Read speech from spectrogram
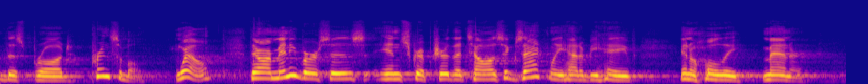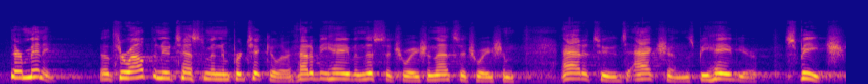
this broad principle? Well, there are many verses in Scripture that tell us exactly how to behave in a holy manner. There are many. Uh, throughout the New Testament in particular, how to behave in this situation, that situation, attitudes, actions, behavior, speech.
